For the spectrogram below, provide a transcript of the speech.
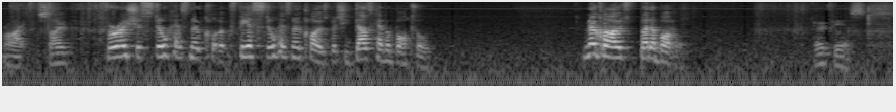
Right, so Ferocious still has no clothes. Fierce still has no clothes, but she does have a bottle. No clothes, but a bottle. Go Fierce.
